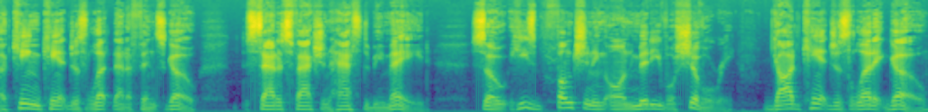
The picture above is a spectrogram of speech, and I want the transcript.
A king can't just let that offense go satisfaction has to be made. So he's functioning on medieval chivalry. God can't just let it go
